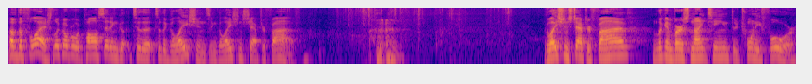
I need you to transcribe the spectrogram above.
of the flesh. Look over what Paul said in, to, the, to the Galatians in Galatians chapter 5. Galatians chapter 5, look in verse 19 through 24.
